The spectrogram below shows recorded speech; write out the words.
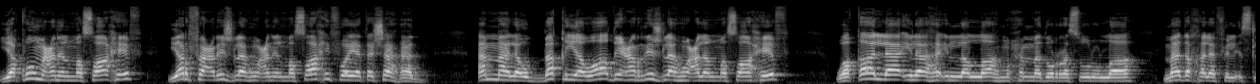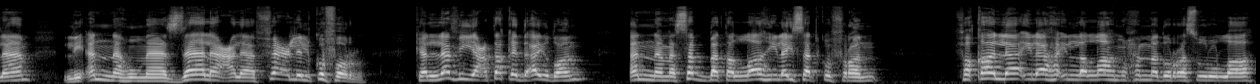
يقوم عن المصاحف يرفع رجله عن المصاحف ويتشهد. أما لو بقي واضعا رجله على المصاحف وقال لا إله إلا الله محمد رسول الله ما دخل في الإسلام؟ لأنه ما زال على فعل الكفر. كالذي يعتقد أيضا أن مسبة الله ليست كفرا. فقال لا إله إلا الله محمد رسول الله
